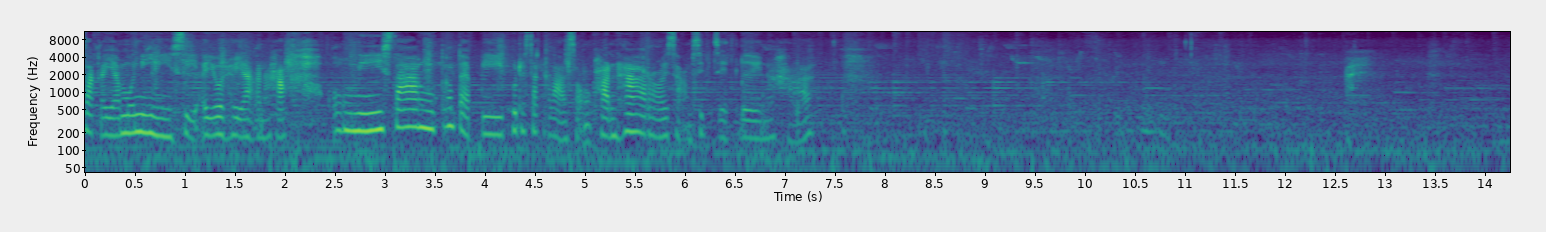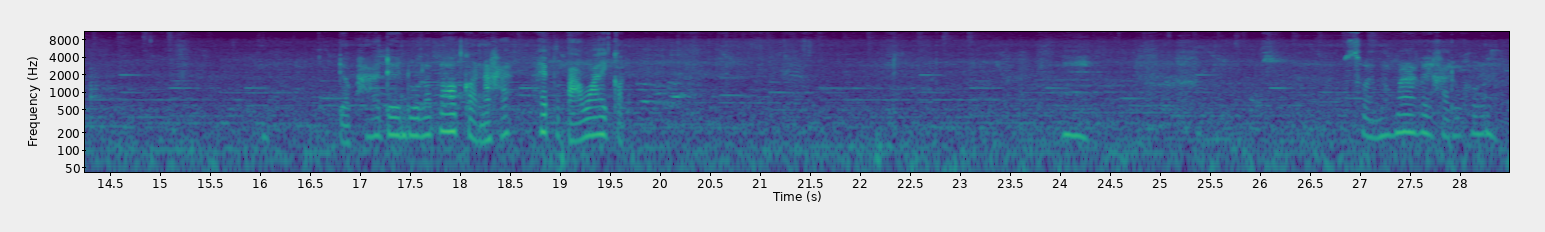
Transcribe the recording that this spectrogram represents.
สักยมุนีศรีอโยธยานะคะ องค์นี้สร้างตั้งแต่ปีพุทธศักราช 2537 เลยนะคะ เดี๋ยวพาเดินดูรอบๆก่อนนะคะ ให้ป๊าป๊าไหว้ก่อนสวยมาก ๆ เลยค่ะทุกคน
